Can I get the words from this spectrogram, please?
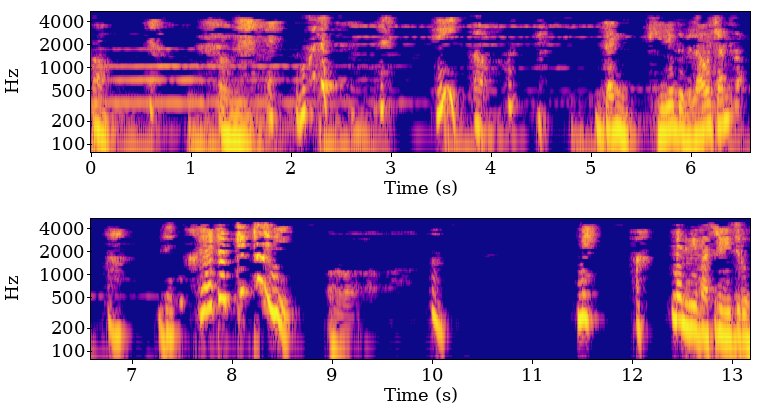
අම්, මොකද? හේ දැන් කීයද වෙලාව චන්ද්‍ර? දැන් හයටත් කිට්ටුනේ මේ වතුර විදුරු.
